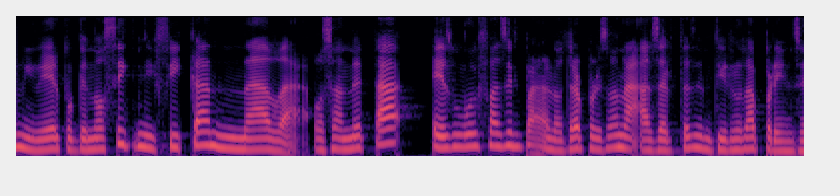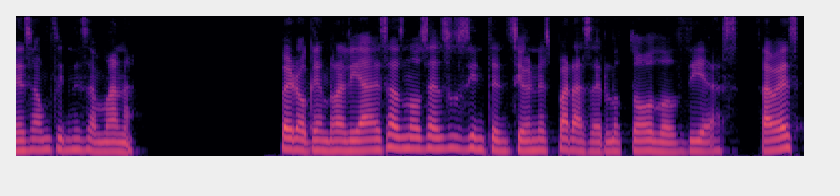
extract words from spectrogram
nivel, porque no significa nada. O sea, neta, es muy fácil para la otra persona hacerte sentir una princesa un fin de semana pero que en realidad esas no sean sus intenciones para hacerlo todos los días, ¿sabes?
